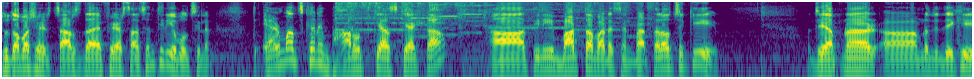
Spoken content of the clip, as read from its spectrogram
দূতাবাসের চার্জ দ্য অ্যাফেয়ার্স আছেন, তিনিও বলছিলেন। তো এর মাঝখানে ভারতকে আজকে একটা তিনি বার্তা পাঠাচ্ছেন। বার্তাটা হচ্ছে কি, যে আপনার আমরা যদি দেখি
